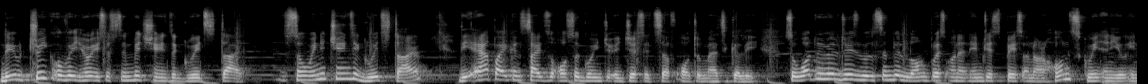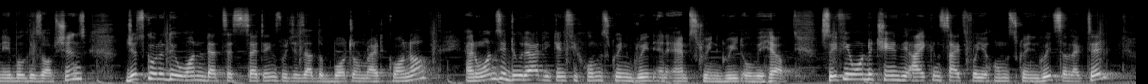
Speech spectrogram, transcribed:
the trick over here is to simply change the grid style. So when you change the grid style, the app icon size is also going to adjust itself automatically. So what we will do is we'll simply long press on an empty space on our home screen and you'll enable these options. Just go to the one that says settings which is at the bottom right corner and once you do that you can see home screen grid and app screen grid over here. So if you want to change the icon size for your home screen grid select it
